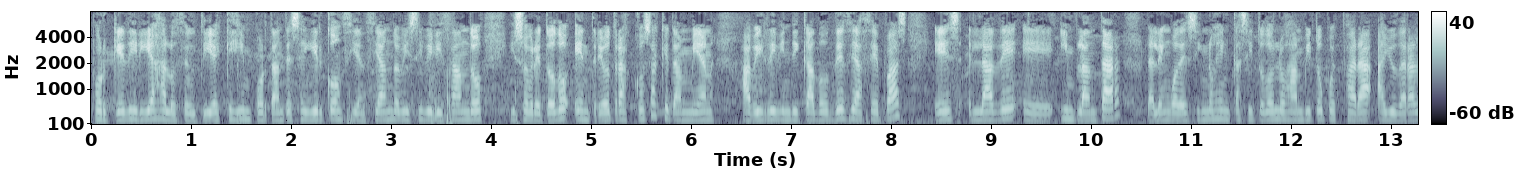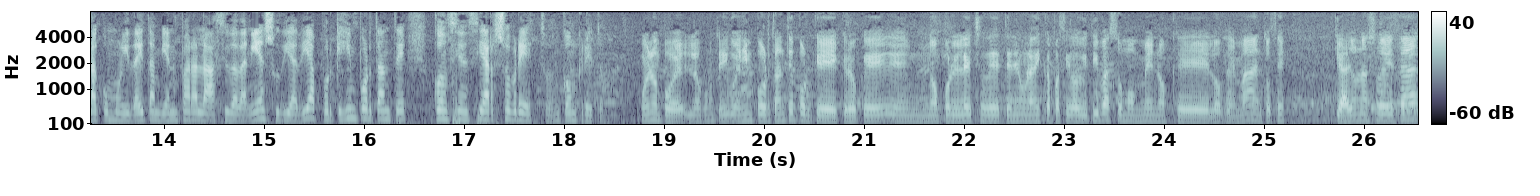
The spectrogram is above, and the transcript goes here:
¿por qué dirías a los ceutíes que es importante seguir concienciando, visibilizando y sobre todo, entre otras cosas que también habéis reivindicado desde ACEPAS, es la de eh, implantar la lengua de signos en casi todos los ámbitos pues para ayudar a la comunidad y también para la ciudadanía en su día a día? ¿Por qué es importante concienciar sobre esto en concreto? Bueno, pues lo como te digo, es importante porque creo que eh, no por el hecho de tener una discapacidad auditiva somos menos que los demás. Entonces, que haya una sociedad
